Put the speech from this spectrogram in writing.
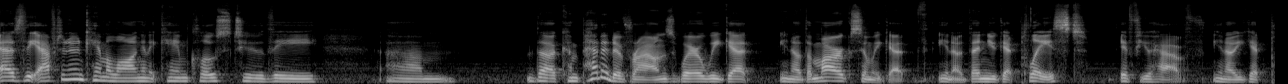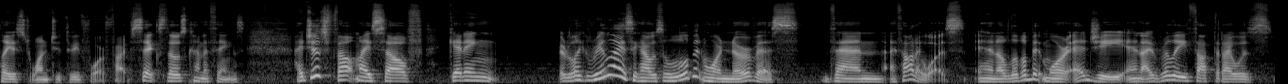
as the afternoon came along and it came close to the um, the competitive rounds where we get you know the marks and we get you know then you get placed if you have you know you get placed one two three four five six those kind of things i just felt myself getting like realizing i was a little bit more nervous than I thought I was and a little bit more edgy. And I really thought that I was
